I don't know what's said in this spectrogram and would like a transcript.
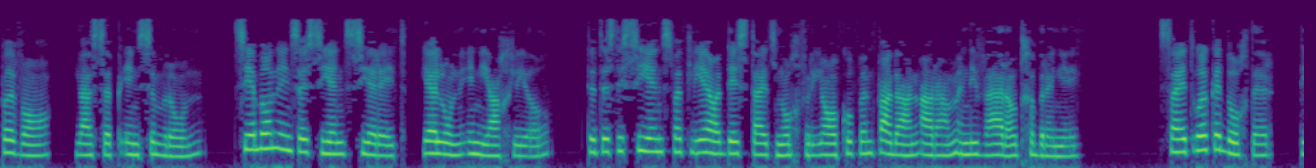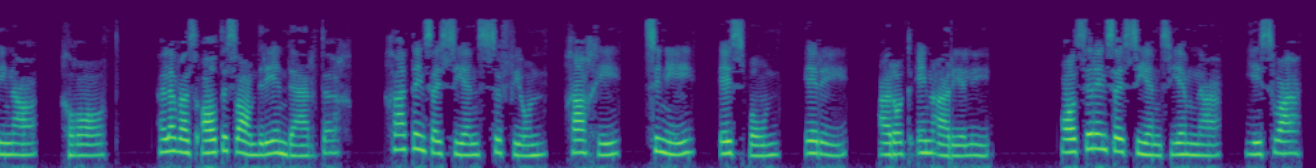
Pewa, Jasip en Simron. Sebon en sy seens Seret, Jelon en Jagliel. Dit is de seens wat Lea destijds nog voor Jacob en Padan Aram in die wereld gebring het. Sy het ook een dochter, Tina, gehad. Hulle was al te saam 33. Gat en sy seens Sifion, Gachi, Sini, Esbon, Eri, Arot en Areli. Aser en sy seens Jemna, Jeswa,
